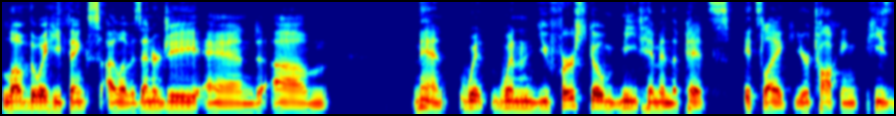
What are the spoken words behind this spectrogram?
love the way he thinks. I love his energy and um man, when when you first go meet him in the pits, it's like you're talking he's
